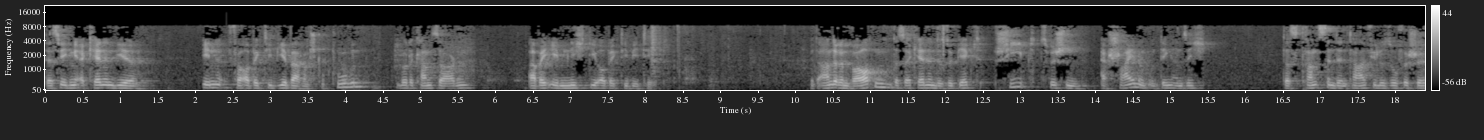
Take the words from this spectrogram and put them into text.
Deswegen erkennen wir in verobjektivierbaren Strukturen, würde Kant sagen, aber eben nicht die Objektivität. Mit anderen Worten, das erkennende Subjekt schiebt zwischen Erscheinung und Ding an sich das transzendentalphilosophische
